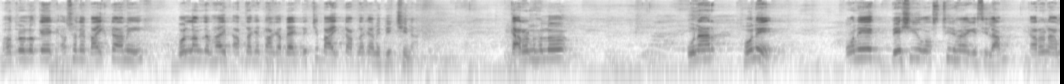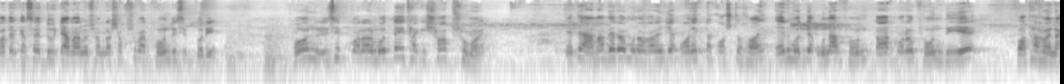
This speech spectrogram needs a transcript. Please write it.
ভদ্রলোকে আসলে বাইকটা আমি বললাম যে, ভাই, আপনাকে টাকা ব্যাগ দিচ্ছি বাইকটা আপনাকে আমি দিচ্ছি না। কারণ হলো ওনার ফোনে অনেক বেশি অস্থির হয়ে গেছিলাম। কারণ আমাদের কাছে দুইটা মানুষ, আমরা সবসময় ফোন রিসিভ করি। ফোন রিসিভ করার মধ্যেই থাকি সব সময়। এতে আমাদেরও মনে করেন যে অনেকটা কষ্ট হয়। এর মধ্যে ওনার ফোন, তারপরেও ফোন দিয়ে কথা হয় না।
